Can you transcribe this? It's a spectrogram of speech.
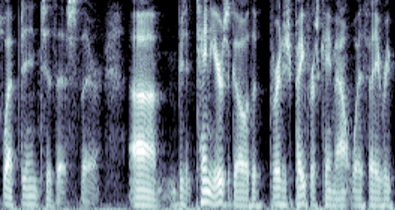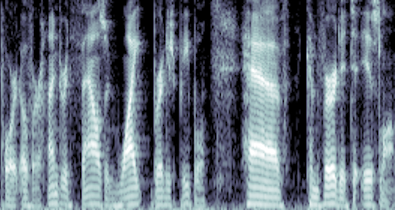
swept into this there. Uh, ten years ago, the British papers came out with a report over 100,000 white British people have converted to Islam.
